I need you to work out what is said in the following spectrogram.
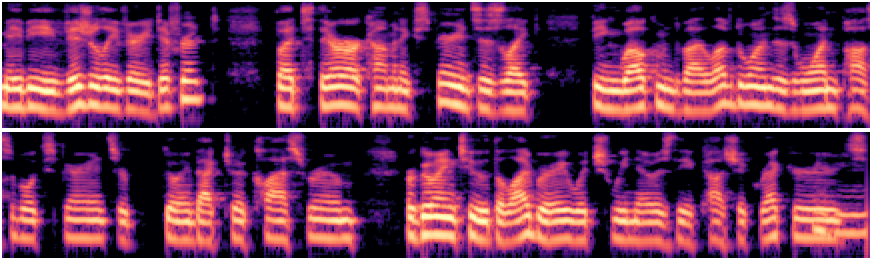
maybe visually very different but there are common experiences like being welcomed by loved ones is one possible experience or going back to a classroom or going to the library which we know is the akashic records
